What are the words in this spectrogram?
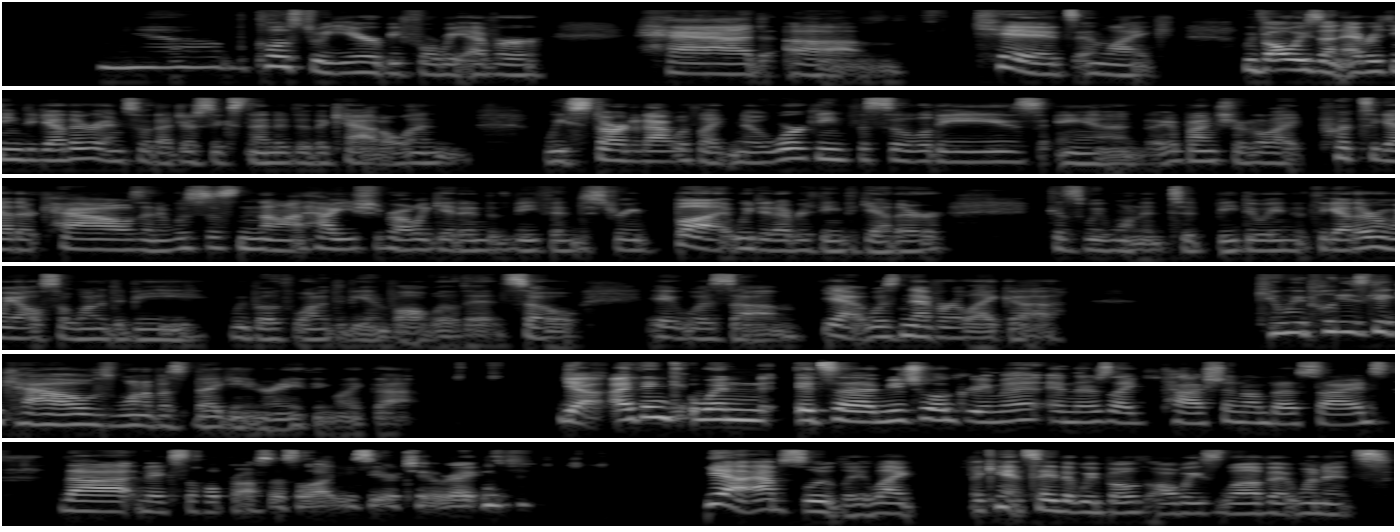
yeah, close to a year before we ever had um kids. And like we've always done everything together, and so that just extended to the cattle. And we started out with like no working facilities and a bunch of like put together cows and it was just not how you should probably get into the beef industry but we did everything together because we wanted to be doing it together and we also wanted to be we both wanted to be involved with it so it was um yeah it was never like a can we please get cows one of us begging or anything like that yeah i think when it's a mutual agreement and there's like passion on both sides that makes the whole process a lot easier too right yeah absolutely like I can't say that we both always love it when it's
